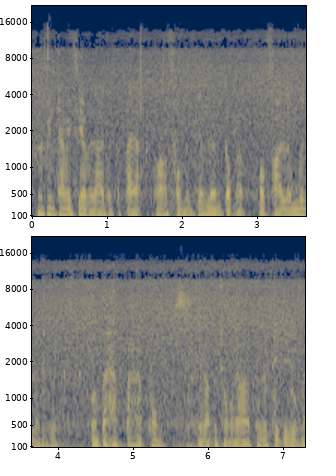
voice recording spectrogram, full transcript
เพื่อเป็นการไม่เสียเวลาเดี๋ยวจะไปละเพราะว่าผมมันจะเริ่มตกแล้วเพราะฟ้าเริ่มมืดแล้วทุกคนมาไปครับไปครับผมเดี๋ยวเราไปชมกันว่าธุรกิจจะอยู่ไหม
